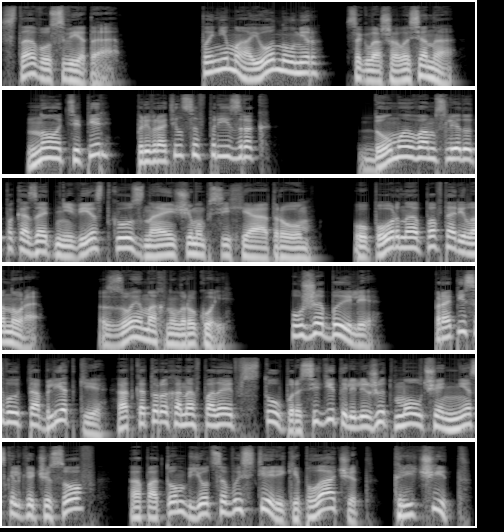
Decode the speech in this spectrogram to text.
с того света. «Понимаю, он умер», — соглашалась она. «Но теперь превратился в призрак». «Думаю, вам следует показать невестку знающему психиатру», — упорно повторила Нора. Зоя махнула рукой. Уже были. Прописывают таблетки, от которых она впадает в ступор, сидит или лежит молча несколько часов, а потом бьется в истерике, плачет, кричит.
